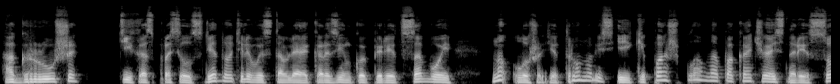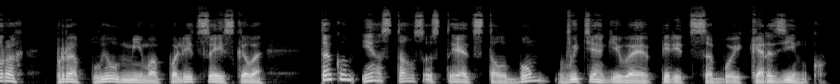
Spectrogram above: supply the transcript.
«А груши?» – тихо спросил следователь, выставляя корзинку перед собой. Но лошади тронулись, и экипаж, плавно покачиваясь на рессорах, проплыл мимо полицейского. Так он и остался стоять столбом, вытягивая перед собой корзинку.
